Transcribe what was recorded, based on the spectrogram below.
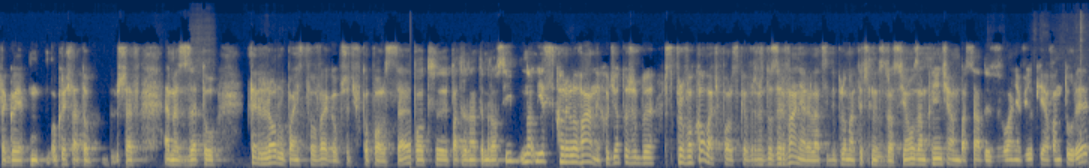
tego, jak określa to szef MSZ-u, terroru państwowego przeciwko Polsce pod e, patronatem Rosji, no, jest skorelowany. Chodzi o to, żeby sprowokować Polskę wręcz do zerwania relacji dyplomatycznych z Rosją, zamknięcia ambasady, wywołania wielkiej awantury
